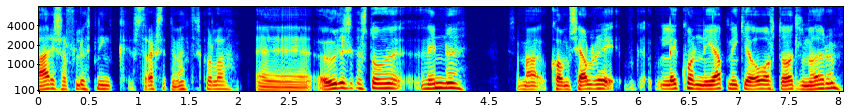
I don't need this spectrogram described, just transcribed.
Parísarflutning strax eftir mentaskóla, uh, auglýsingastofu vinnu sem kom sjálfur leikoninni jafn mikið óvart og öllum öðrum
